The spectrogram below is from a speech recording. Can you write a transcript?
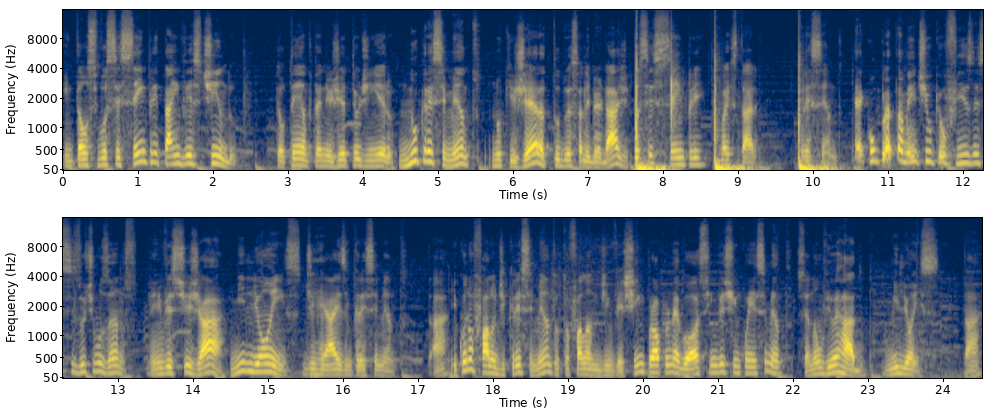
Então, se você sempre está investindo teu tempo, tua energia, teu dinheiro no crescimento, no que gera tudo essa liberdade, você sempre vai estar crescendo. É completamente o que eu fiz nesses últimos anos. Eu investi já milhões de reais em crescimento. Tá? E quando eu falo de crescimento, eu estou falando de investir em próprio negócio e investir em conhecimento. Você não viu errado. Milhões tá?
